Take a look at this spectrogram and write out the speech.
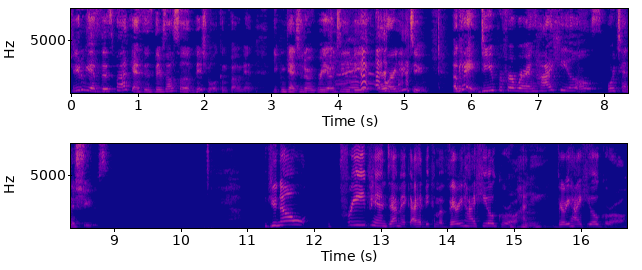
beauty of this podcast is there's also a visual component. You can catch it on Grio TV or YouTube. Okay, do you prefer wearing high heels or tennis shoes? You know, pre-pandemic, I had become a very high heel girl, Mhm. honey. Very high heel girl.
